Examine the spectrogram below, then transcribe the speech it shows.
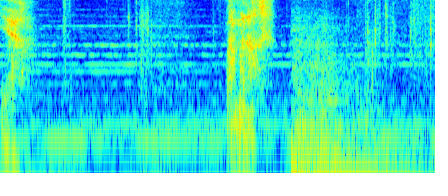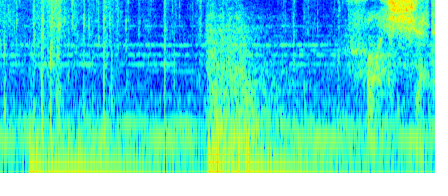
Yeah. Vámonos. Holy shit.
